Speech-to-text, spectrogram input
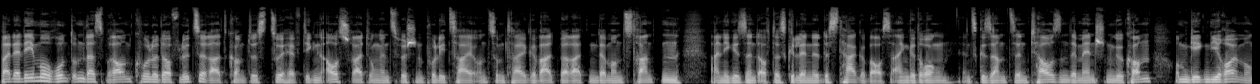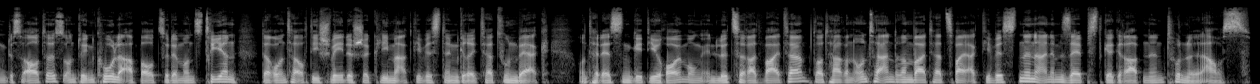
Bei der Demo rund um das Braunkohledorf Lützerath kommt es zu heftigen Ausschreitungen zwischen Polizei und zum Teil gewaltbereiten Demonstranten. Einige sind auf das Gelände des Tagebaus eingedrungen. Insgesamt sind tausende Menschen gekommen, um gegen die Räumung des Ortes und den Kohleabbau zu demonstrieren, darunter auch die schwedische Klimaaktivistin Greta Thunberg. Unterdessen geht die Räumung in Lützerath weiter. Dort harren unter anderem weiter zwei Aktivisten in einem selbstgegrabenen Tunnel aus.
